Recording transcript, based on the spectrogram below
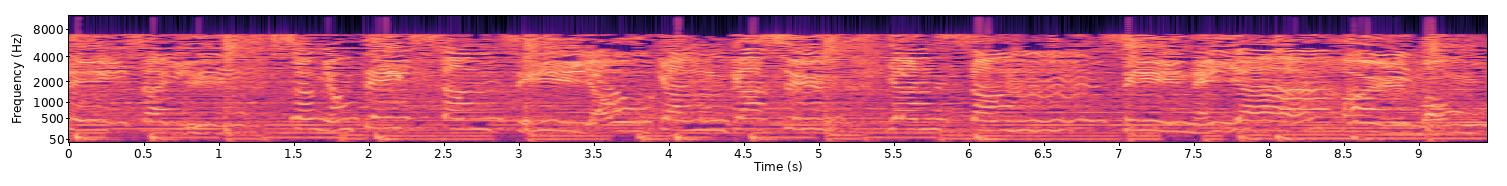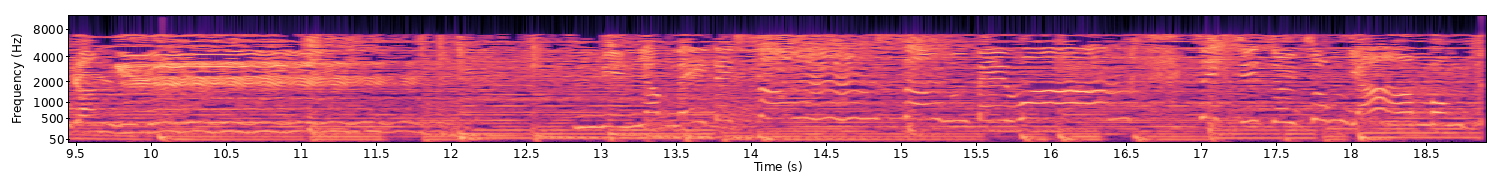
的际遇相拥的心只有更加酸因心知你一去梦更远。连入你的心心臂弯即使最终也梦断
